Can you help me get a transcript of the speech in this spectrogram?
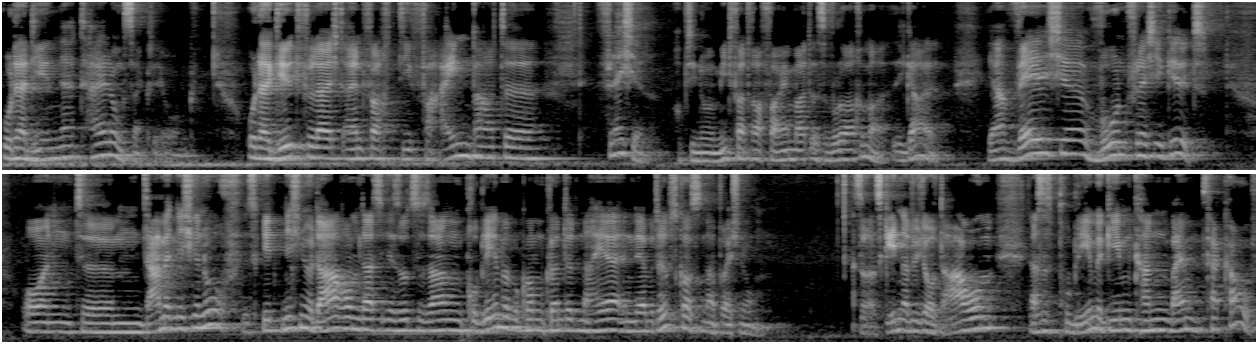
oder die in der Teilungserklärung? Oder gilt vielleicht einfach die vereinbarte Fläche, ob die nur im Mietvertrag vereinbart ist oder auch immer, egal. Ja, welche Wohnfläche gilt? Und ähm, damit nicht genug. Es geht nicht nur darum, dass ihr sozusagen Probleme bekommen könntet nachher in der Betriebskostenabrechnung. Also es geht natürlich auch darum, dass es Probleme geben kann beim Verkauf.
